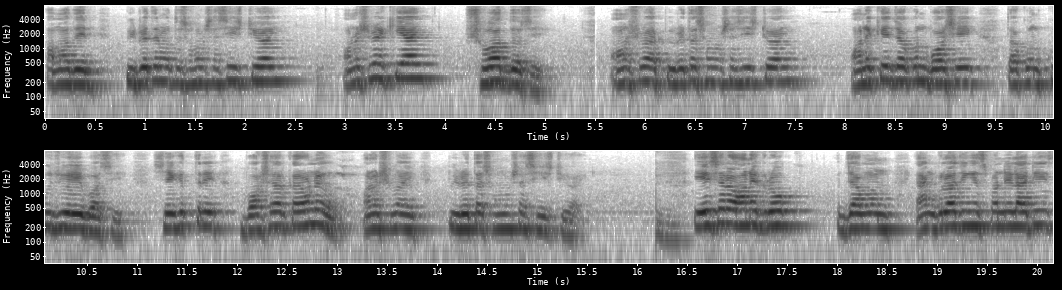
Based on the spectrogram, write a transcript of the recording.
আমাদের পিঠ ব্যথার মতো সমস্যা সৃষ্টি হয়। অনেক সময় কী হয়? শোয়ার দোষে। অনেক সময় পিঠ ব্যথার সমস্যা সৃষ্টি হয়। অনেকে যখন বসে, তখন কুজু হয়ে বসে। সেক্ষেত্রে বসার কারণেও অনেক সময় ব্যথার সমস্যা সৃষ্টি হয়। এছাড়া অনেক রোগ, যেমন ankylosing spondylitis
